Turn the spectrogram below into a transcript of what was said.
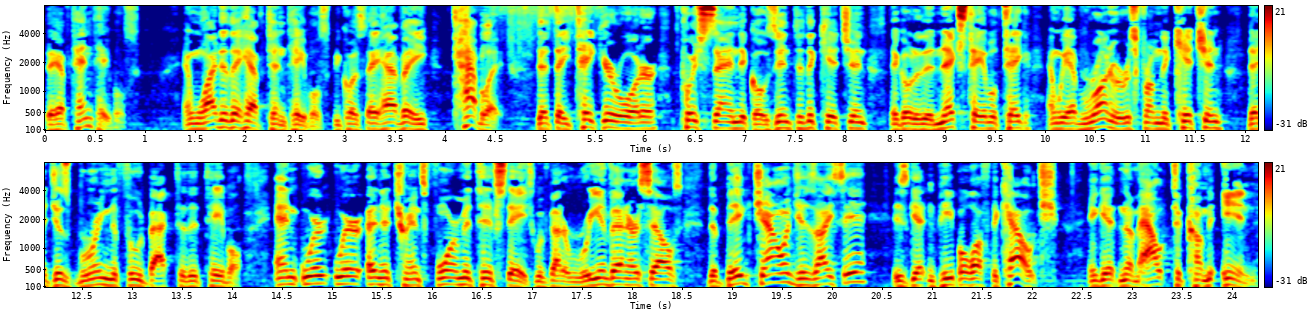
they have 10 tables. And why do they have 10 tables? Because they have a tablet that they take your order, push send, it goes into the kitchen, they go to the next table, take and we have runners from the kitchen that just bring the food back to the table. And we're, we're in a transformative stage. We've got to reinvent ourselves. The big challenge, as I see it, is getting people off the couch and getting them out to come in.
